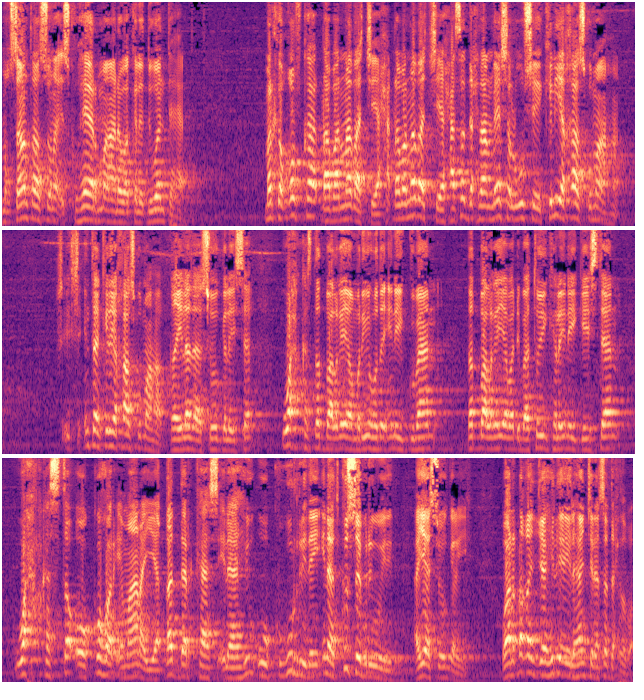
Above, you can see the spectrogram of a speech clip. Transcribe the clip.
Nuqsaantaasuna isku heer ma ahna waa kala duwantaha marka qofka dhabannada jeexa dhabannada jeexa saddexdan meesha lagu sheegay keliya khaaskuma aha. Intaan keliya khaaskuma aha. Qayladaa soo gelaysa. Wax kas dad baa laga yaaba maryahooda inay gubaan. Dad baa laga yaaba dhibaatooyin kale inay geystaan. Wax kasta oo ka hor imaanaya qadarkaas ilaahi uu kugu riday inaad ku sabri weydid ayaa soo gelaya. Waana dhaqan jaahili ay lahaan jireen saddexduba.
